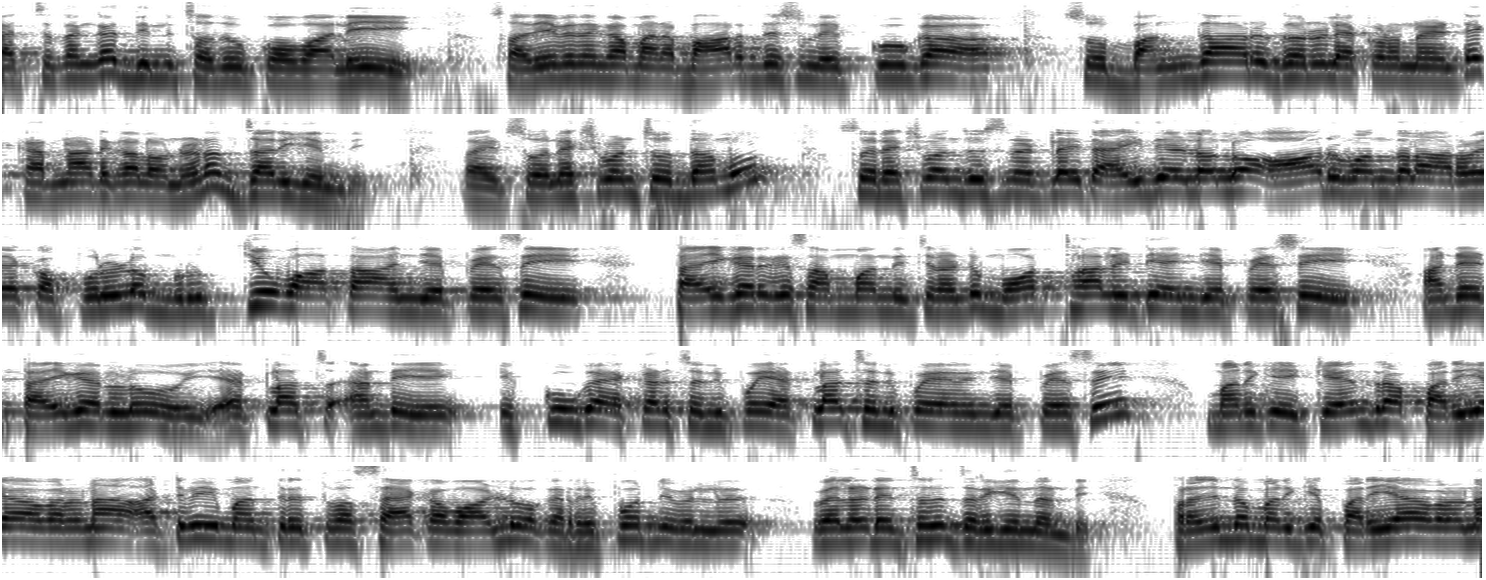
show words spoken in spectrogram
ఖచ్చితంగా దీన్ని చదువుకోవాలి. సో అదేవిధంగా మన భారతదేశంలో ఎక్కువగా సో బంగారు గనులు ఎక్కడ ఉన్నాయంటే కర్ణాటకలో ఉండడం జరిగింది. రైట్ సో నెక్స్ట్ వన్ చూద్దాము. సో నెక్స్ట్ వన్ చూసినట్లయితే ఐదేళ్ళలో ఆరు వందల అరవై ఒక్క పులుల మృత్యువాత అని చెప్పేసి టైగర్కి సంబంధించినట్టు మోర్టాలిటీ అని చెప్పేసి అంటే టైగర్లు ఎట్లా చ- అంటే ఎక్కువగా ఎక్కడ చనిపోయి ఎట్లా చనిపోయాయని చెప్పేసి మనకి కేంద్ర పర్యావరణ అటవీ మంత్రిత్వ శాఖ వాళ్ళు ఒక రిపోర్ట్ని వెల్ల వెల్లడించడం జరిగిందండి. ప్రజెంట్ మనకి పర్యావరణ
